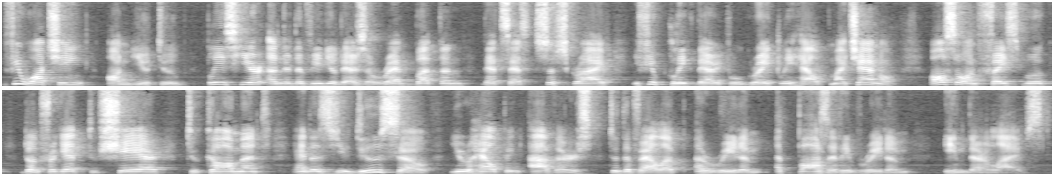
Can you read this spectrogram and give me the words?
If you're watching on YouTube, please here under the video there's a red button that says subscribe. If you click there, it will greatly help my channel. Also on Facebook, don't forget to share, to comment, and as you do so, you're helping others to develop a rhythm, a positive rhythm in their lives.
